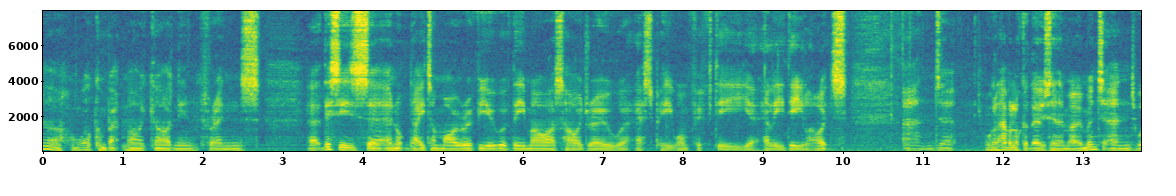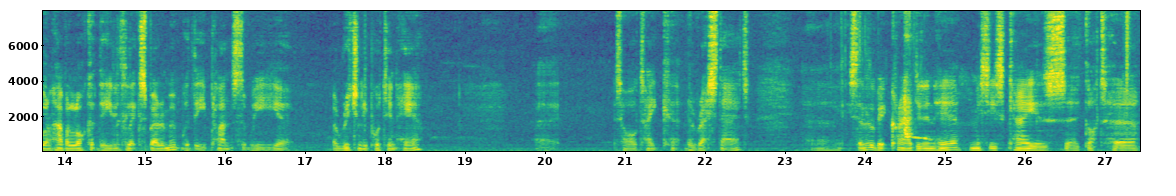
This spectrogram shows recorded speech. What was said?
Oh, welcome back my gardening friends. Uh, this is uh, an update on my review of the Mars Hydro uh, SP150 uh, LED lights and uh, we'll have a look at those in a moment and we'll have a look at the little experiment with the plants that we uh, originally put in here. so I'll take the rest out. it's a little bit crowded in here. Mrs K has got her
